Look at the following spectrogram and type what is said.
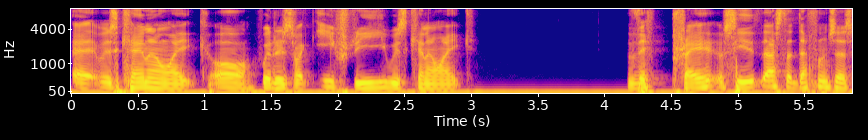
it was kind of like, oh, whereas like E3 was kind of like the press. See, that's the difference is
